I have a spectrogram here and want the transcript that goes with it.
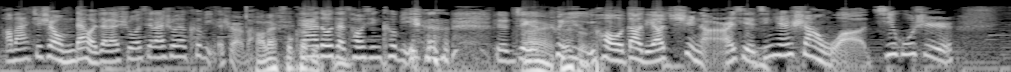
好吧，这事儿我们待会儿再来说。先来说一下科比的事儿吧。好嘞，说科比。大家都在操心科比，就这个退役以后到底要去哪儿？而且今天上午啊，几乎是。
